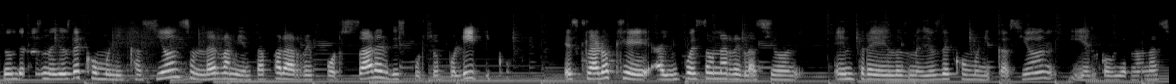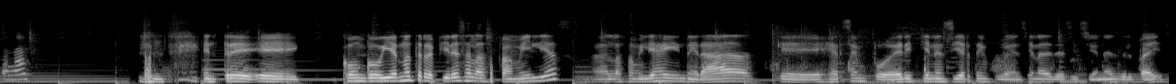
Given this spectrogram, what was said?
donde los medios de comunicación son la herramienta para reforzar el discurso político es claro que hay impuesta una relación entre los medios de comunicación y el gobierno nacional. entre, eh, ¿con gobierno te refieres a las familias, a las familias adineradas que ejercen poder y tienen cierta influencia en las decisiones del país.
